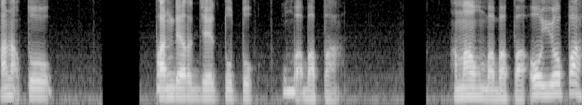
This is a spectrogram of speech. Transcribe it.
anak tuh pander je tutu umbak bapa hamau umbak bapa oh yo pa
